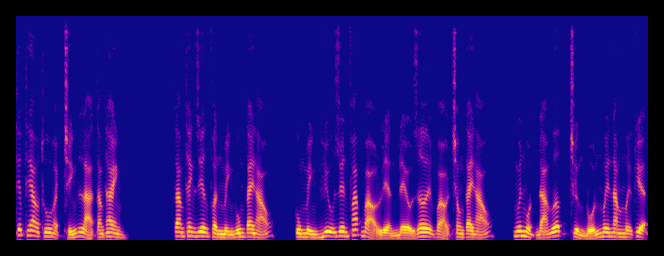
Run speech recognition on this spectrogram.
Tiếp theo thu hoạch chính là Tam Thanh. Tam Thanh riêng phần mình vung tay háo, cùng mình hữu duyên pháp bảo liền đều rơi vào trong tay háo, nguyên một đám ước chừng 40-50 kiện.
